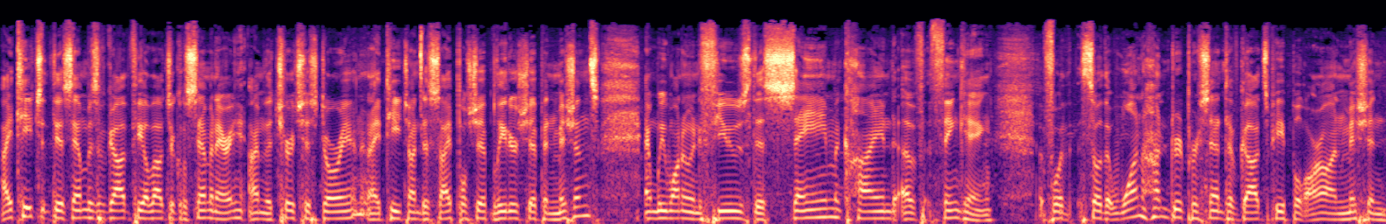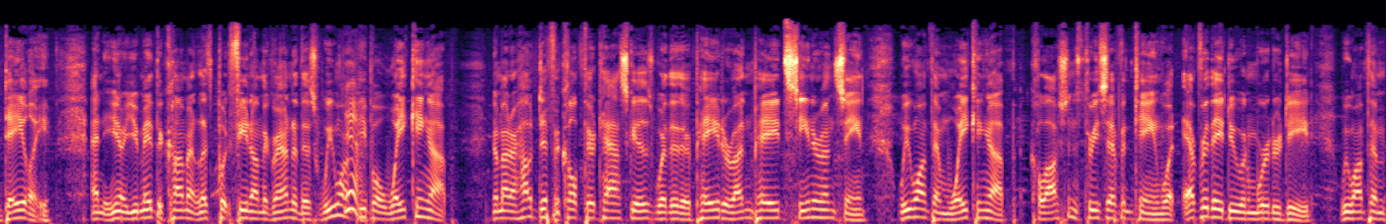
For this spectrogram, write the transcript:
I teach at the Assemblies of God Theological Seminary. I'm the church historian, and I teach on discipleship, leadership, and missions. And we want to infuse this same kind of thinking, for so that 100% of God's people are on mission daily. And you know, you made the comment, "Let's put feet on the ground to this." We want Yeah. people waking up. No matter how difficult their task is, whether they're paid or unpaid, seen or unseen, we want them waking up. Colossians 3:17, whatever they do in word or deed, we want them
